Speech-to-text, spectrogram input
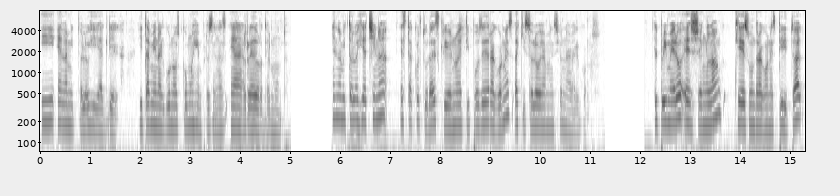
y en la mitología griega. Y también algunos como ejemplos en las, alrededor del mundo. En la mitología china, esta cultura describe nueve tipos de dragones. Aquí solo voy a mencionar algunos. El primero es Shenlong, que es un dragón espiritual,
